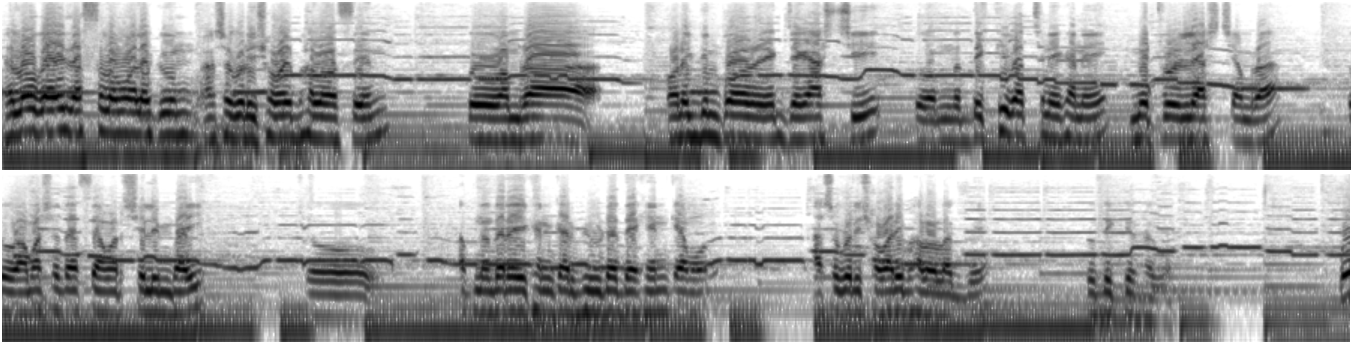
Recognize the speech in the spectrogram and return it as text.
হ্যালো গাইজ আসসালামু আলাইকুম। আশা করি সবাই ভালো আছেন। তো আমরা অনেকদিন পর এক জায়গায় আসছি। তো আপনারা দেখতেই পাচ্ছেন এখানে মেট্রো রেলে আসছি আমরা। তো আমার সাথে আছে আমার সেলিম ভাই। তো আপনারা এখানকার ভিউটা দেখেন কেমন? আশা করি সবারই ভালো লাগবে। তো দেখতে থাকুন। তো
